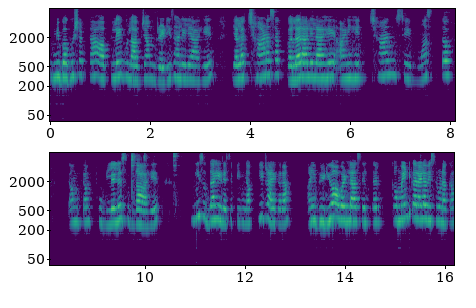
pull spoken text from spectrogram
तुम्ही बघू शकता आपले गुलाबजाम रेडी झालेले आहेत. याला छान असा कलर आलेला आहे आणि हे छानसे मस्त टमटम फुगलेले सुद्धा आहेत. मी सुद्धा ही रेसिपी नक्की ट्राय करा. आणि व्हिडिओ आवडला असेल तर कमेंट करायला विसरू नका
